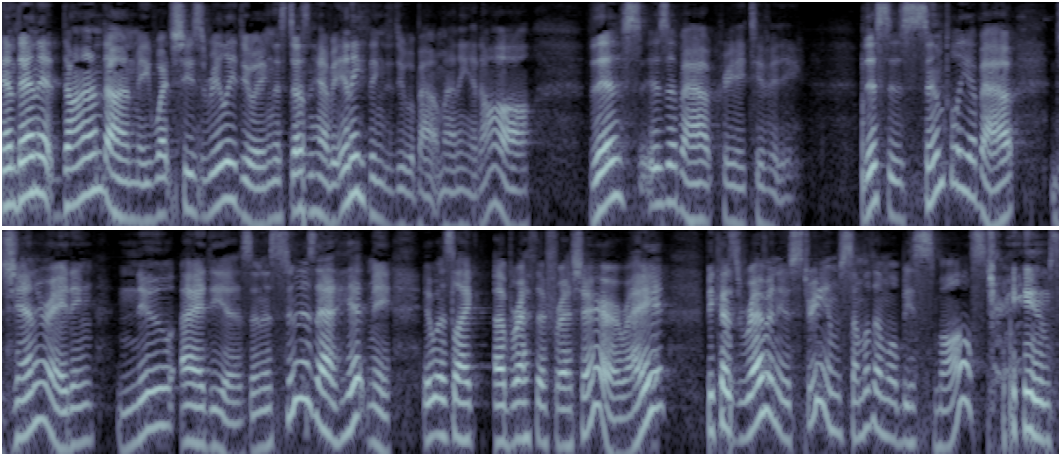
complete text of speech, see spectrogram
And then it dawned on me what she's really doing. This doesn't have anything to do about money at all. This is about creativity. This is simply about generating new ideas. And as soon as that hit me, it was like a breath of fresh air, right? Because revenue streams, some of them will be small streams,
